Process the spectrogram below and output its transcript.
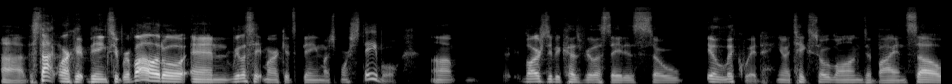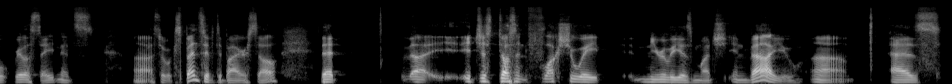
uh, the stock market being super volatile and real estate markets being much more stable. Um, largely because real estate is so illiquid. You know, it takes so long to buy and sell real estate, and it's uh, so expensive to buy or sell that uh, it just doesn't fluctuate nearly as much in value um, as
